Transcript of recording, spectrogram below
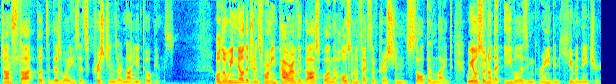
John Stott puts it this way he says, Christians are not utopians. Although we know the transforming power of the gospel and the wholesome effects of Christian salt and light, we also know that evil is ingrained in human nature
